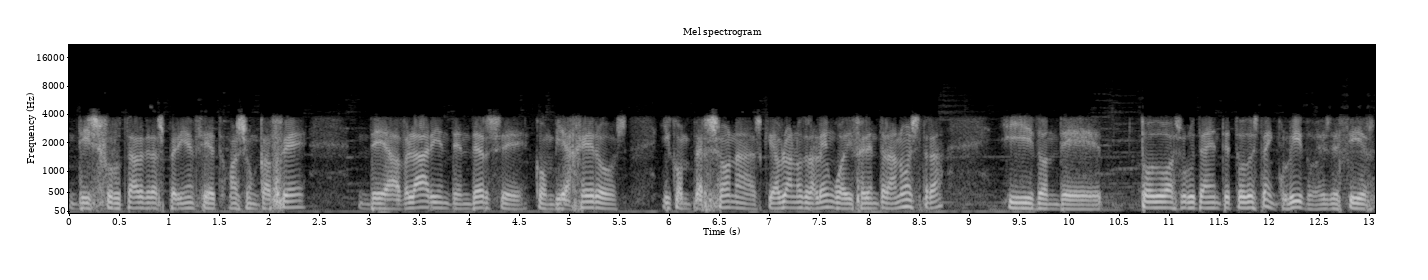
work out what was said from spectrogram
disfrutar de la experiencia de tomarse un café de hablar y entenderse con viajeros y con personas que hablan otra lengua diferente a la nuestra y donde todo, absolutamente todo está incluido. Es decir,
